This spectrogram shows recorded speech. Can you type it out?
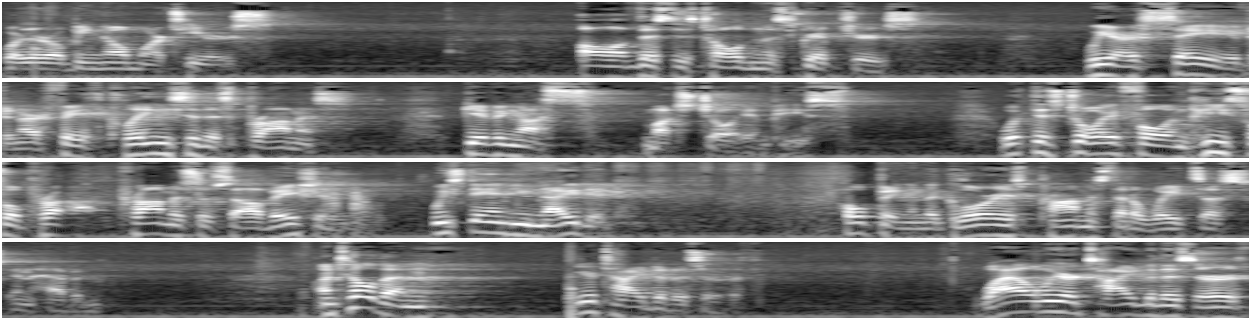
where there will be no more tears. All of this is told in the scriptures. We are saved, and our faith clings to this promise, giving us much joy and peace. With this joyful and peaceful pro- promise of salvation, we stand united, hoping in the glorious promise that awaits us in heaven. Until then, we are tied to this earth. While we are tied to this earth,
